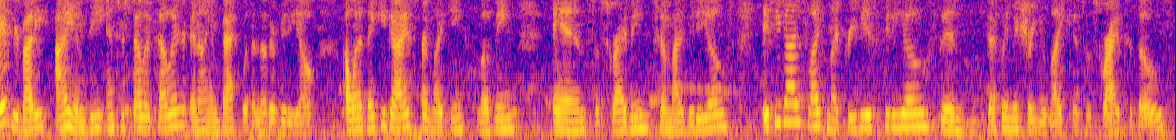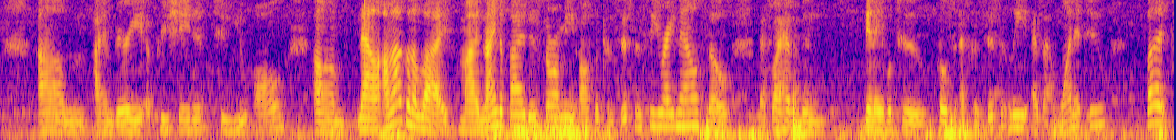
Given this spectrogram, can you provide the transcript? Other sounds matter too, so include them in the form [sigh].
Hey everybody, I am the Interstellar Teller and I am back with another video. I want to thank you guys for liking, loving, and subscribing to my videos. If you guys like my previous videos, then definitely make sure you like and subscribe to those. Um, I am very appreciative to you all. Um, now, I'm not going to lie, my 9 to 5 is throwing me off of consistency right now, so that's why I haven't been been able to post as consistently as I wanted to. But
